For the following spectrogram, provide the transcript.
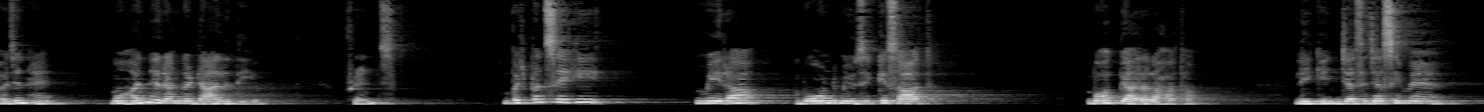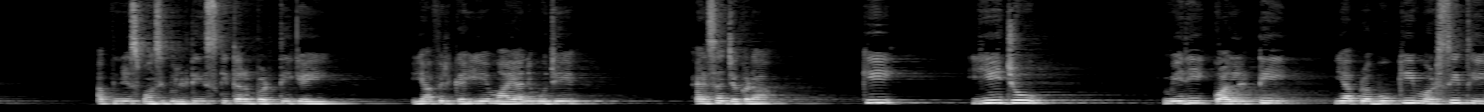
भजन है, मोहन रंग डाल दियो। फ्रेंड्स बचपन से ही मेरा बॉन्ड म्यूज़िक के साथ बहुत प्यारा रहा था। लेकिन जैसे जैसे मैं अपनी रिस्पॉन्सिबिलिटीज़ की तरफ़ बढ़ती गई, या फिर कहिए माया ने मुझे ऐसा जकड़ा कि ये जो मेरी क्वालिटी या प्रभु की मर्सी थी,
